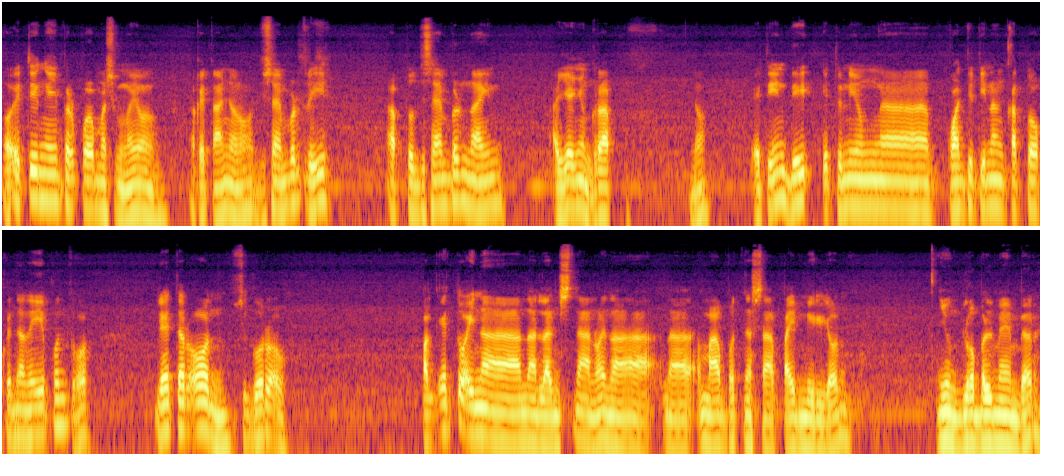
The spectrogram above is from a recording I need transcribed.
O, ito yung ngayon performance ko ngayon. Nakita nyo, no? December 3 up to December 9. Ayan yung graph. No? Ito yung date. Ito yung uh, quantity ng cut token na naipon ko. Later on, siguro, pag ito ay na, na no, na, na umabot na sa 5 million, yung global member,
